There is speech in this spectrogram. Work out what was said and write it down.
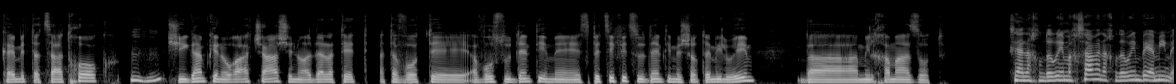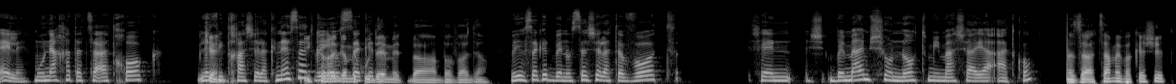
קיימת הצעת חוק mm-hmm. שהיא גם כן הוראת שעה שנועדה לתת הטבות uh, עבור סטודנטים, uh, ספציפית סטודנטים משרתי מילואים, במלחמה הזאת. כשאנחנו מדברים עכשיו, אנחנו מדברים בימים אלה. מונחת הצעת חוק כן. לפתחה של הכנסת, עוסקת... היא כרגע מקודמת בוועדה. והיא עוסקת בנושא של הטבות, שהן, במה הן שונות ממה שהיה עד כה? אז ההצעה מבקשת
